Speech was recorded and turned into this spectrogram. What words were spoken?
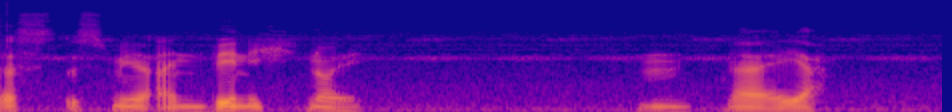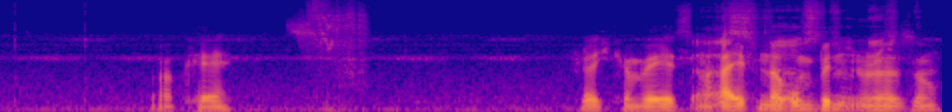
Das ist mir ein wenig neu. Hm, naja. Okay. Vielleicht können wir jetzt einen Das Reifen da rumbinden oder so.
